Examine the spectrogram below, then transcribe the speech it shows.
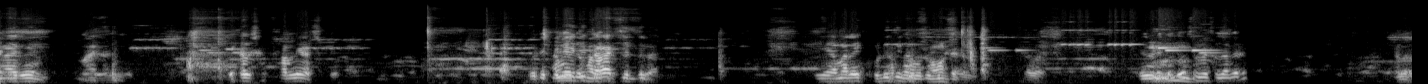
মারবেন মারেন এখানে সব সামনে আসবে। আমি এটি তো এই আমার এই খুঁড়িতে খুব সমস্যা সমস্যা এগুলো কত সোজা সোজা করে। হ্যালো।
